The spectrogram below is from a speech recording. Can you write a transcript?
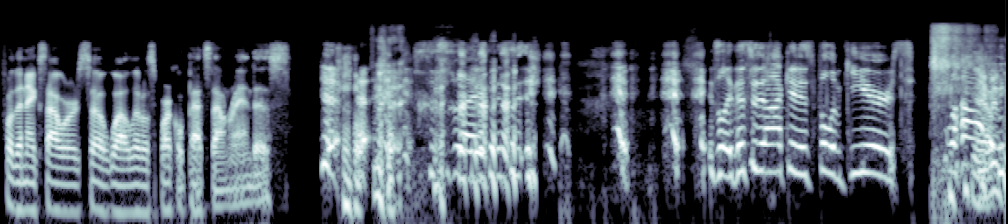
for the next hour or so while Little Sparkle pats down Randus. it's like this is, it's like this rocket is full of gears. Wow. Even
